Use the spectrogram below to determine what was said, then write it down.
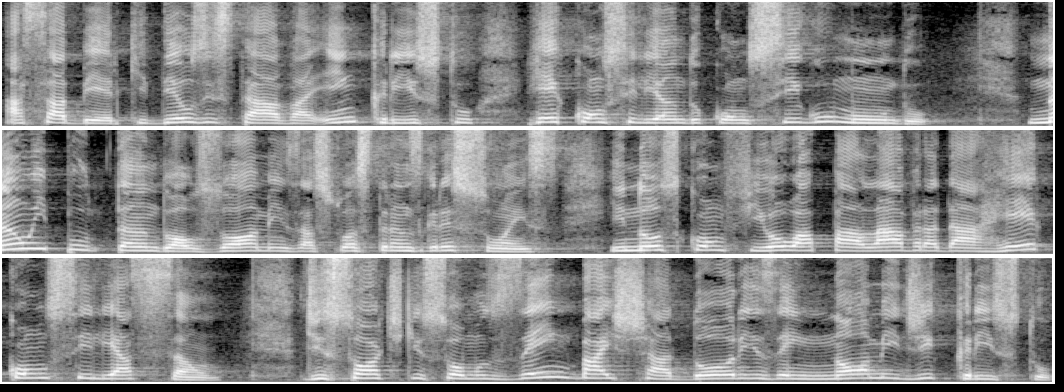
A saber que Deus estava em Cristo reconciliando consigo o mundo não imputando aos homens as suas transgressões, e nos confiou a palavra da reconciliação, de sorte que somos embaixadores em nome de Cristo,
